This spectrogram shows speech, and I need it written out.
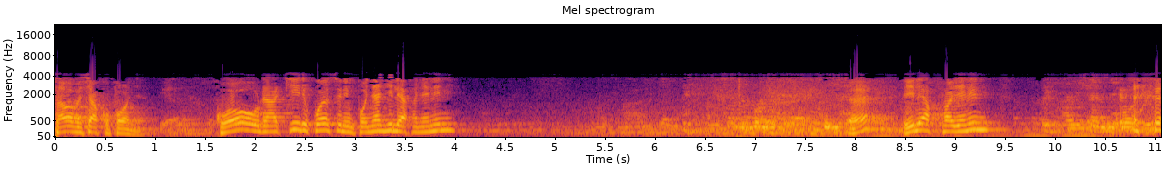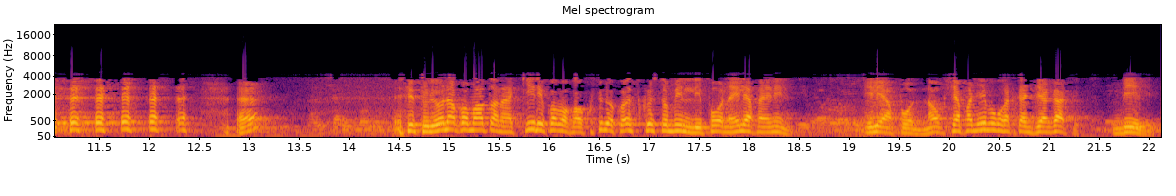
sawa amesha kuponya kwao unaakiri kwa yesu ni mponyaji ili afanye nini eh? ili akufanye nini? Eh? si tuliona kwamba watu anakiri kwamba kwa kupiga kwa yesu kristo mi nilipona. Ili afanye nini? Ili apone na ukishafanya hivyo katika njia ngapi? Mbili.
